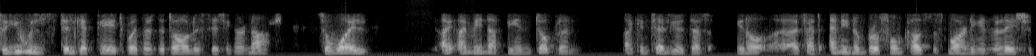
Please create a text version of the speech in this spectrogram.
so you will still get paid whether the Dáil is sitting or not. So while I, I may not be in Dublin, I can tell you that you know I've had any number of phone calls this morning in relation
